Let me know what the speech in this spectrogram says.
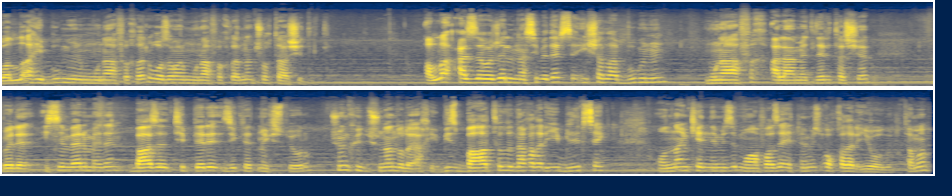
Vallahi bugünün münafıkları o zaman münafıklarından çok daha şiddetli. Allah Azze ve Celle nasip ederse inşallah bugünün münafık alametleri taşıyan böyle isim vermeden bazı tipleri zikretmek istiyorum. Çünkü şundan dolayı ahi biz batılı ne kadar iyi bilirsek ondan kendimizi muhafaza etmemiz o kadar iyi olur. Tamam?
